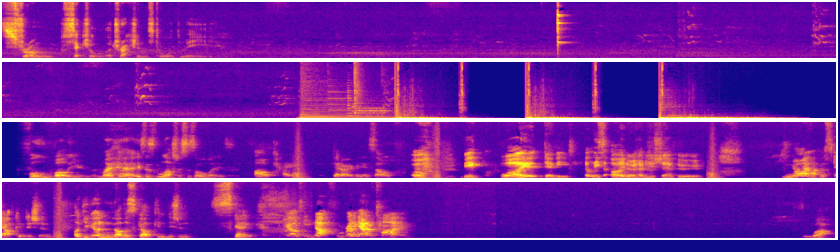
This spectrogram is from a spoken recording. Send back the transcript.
strong sexual attractions towards me. Volume. My hair is as luscious as always. Okay, get over yourself. Oh, be quiet, Debbie. At least I know how to use shampoo. You know I have a scalp condition. I'll give you another scalp condition. Skank. Girls, enough. We're running out of time. Wow.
